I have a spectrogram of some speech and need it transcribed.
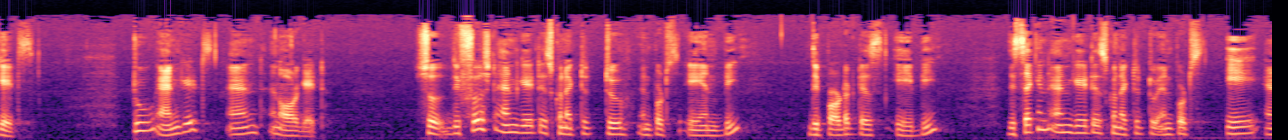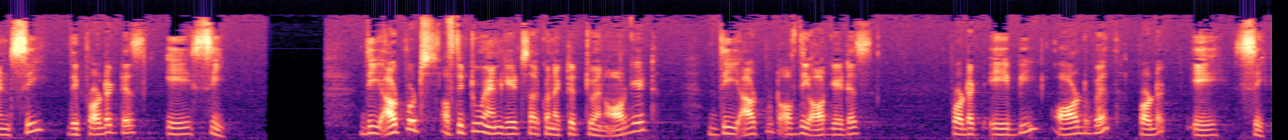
gates, two AND gates and an OR gate. So the first AND gate is connected to inputs A and B. The product is AB. The second AND gate is connected to inputs A and C. The product is AC. The outputs of the two AND gates are connected to an OR gate. The output of the OR gate is product AB ORed with product AC.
